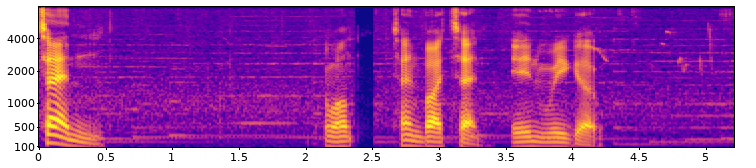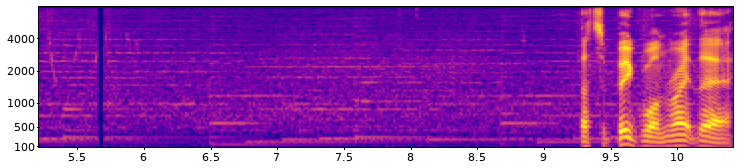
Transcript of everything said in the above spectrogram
Ten. Come on. Ten by ten. In we go. That's a big one right there.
